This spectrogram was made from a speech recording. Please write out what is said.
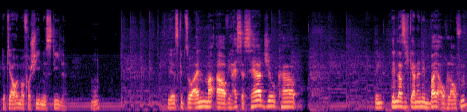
Gibt ja auch immer verschiedene Stile. Ne? Hier, es gibt so einen, Ma ah, wie heißt der? Sergio Carp. Den, den lasse ich gerne nebenbei auch laufen.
